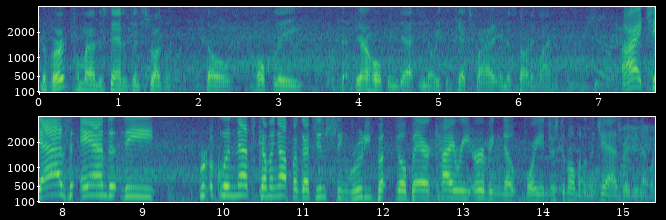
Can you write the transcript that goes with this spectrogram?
LeVert, from what I understand, has been struggling. So hopefully they're hoping that, you know, he can catch fire in the starting lineup tonight. All right, Jazz and the Brooklyn Nets coming up. I've got an interesting Rudy Gobert, Kyrie Irving note for you in just a moment on the Jazz Radio Network.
